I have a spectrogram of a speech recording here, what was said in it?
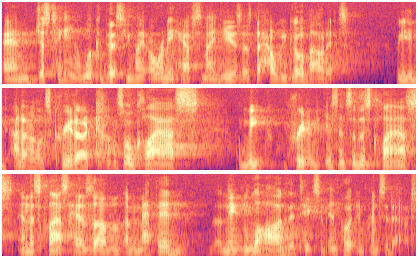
And just taking a look at this, you might already have some ideas as to how we go about it. We, I don't know, let's create a console class, we create an instance of this class, and this class has um, a method named log that takes some input and prints it out.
